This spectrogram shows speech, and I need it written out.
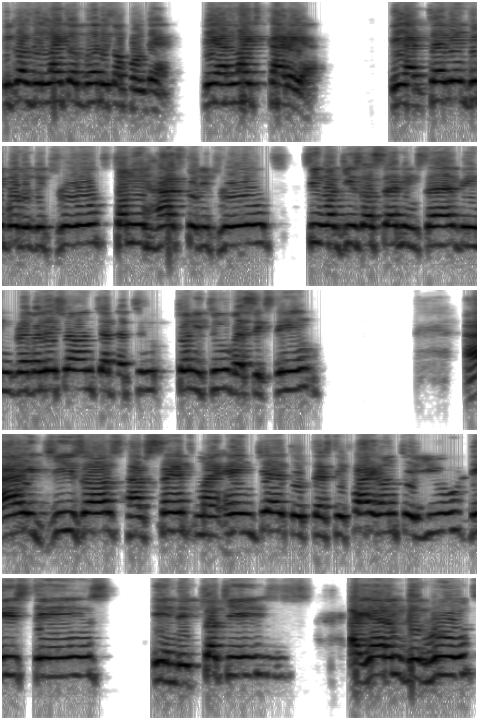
because the light of God is upon them. They are light carrier. They are telling people the truth, turning hearts to the truth. See what Jesus said himself in Revelation chapter 2, 22, verse 16. I, Jesus, have sent my angel to testify unto you these things in the churches. I am the root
